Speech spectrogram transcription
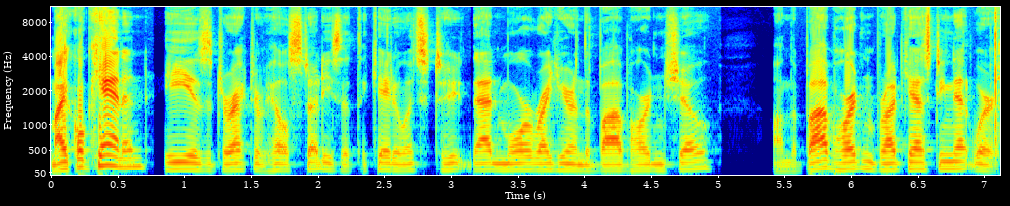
Michael Cannon. He is the Director of Health Studies at the Cato Institute. That and more right here on The Bob Harden Show on the Bob Harden Broadcasting Network.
